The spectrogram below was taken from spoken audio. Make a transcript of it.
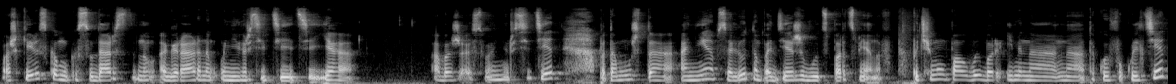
Башкирском государственном аграрном университете. Я обожаю свой университет, потому что они абсолютно поддерживают спортсменов. Почему пал выбор именно на такой факультет?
